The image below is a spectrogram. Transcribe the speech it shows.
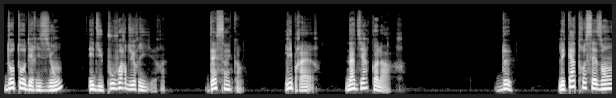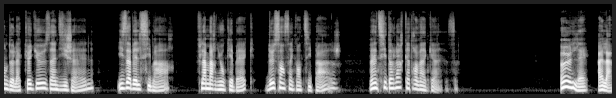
d'autodérision et du pouvoir du rire. Dès cinq ans. Libraire, Nadia Collard. 2. Les quatre saisons de la cueilleuse indigène, Isabelle Simard, Flammarion Québec, 256 pages, 26,95 Un lait à la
